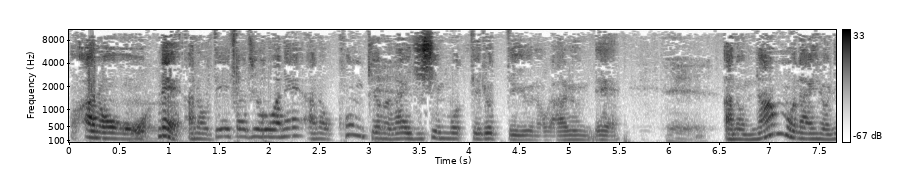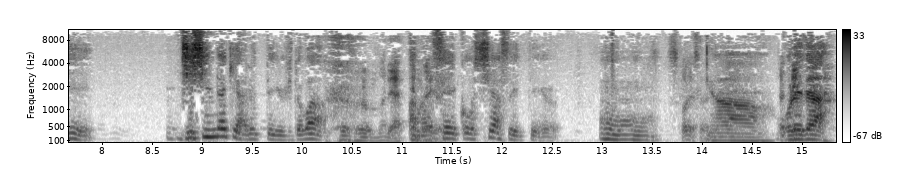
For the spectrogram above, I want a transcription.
あの、ね、あの、データ上はね、あの、根拠のない自信持ってるっていうのがあるんで、えあの、何もないのに、自信だけあるっていう人は、え まだやってあの、もないのに。成功しやすいっていう。うんうん。そうですよね。ああ、俺だ。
